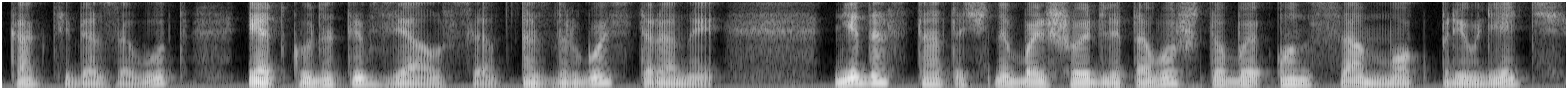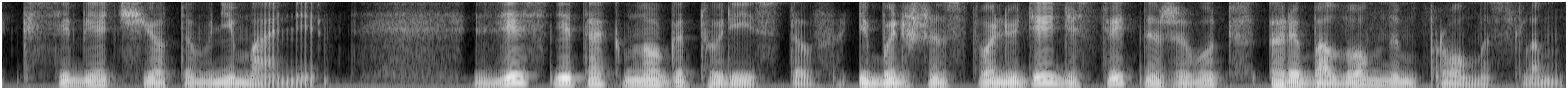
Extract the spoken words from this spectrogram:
как тебя зовут и откуда ты взялся, а с другой стороны, недостаточно большой для того, чтобы он сам мог привлечь к себе чье-то внимание. Здесь не так много туристов, и большинство людей действительно живут рыболовным промыслом.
